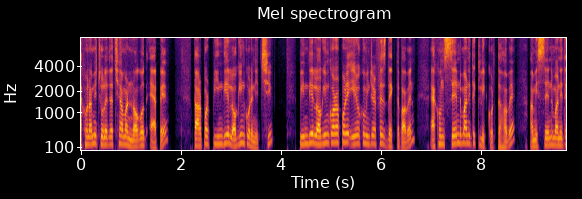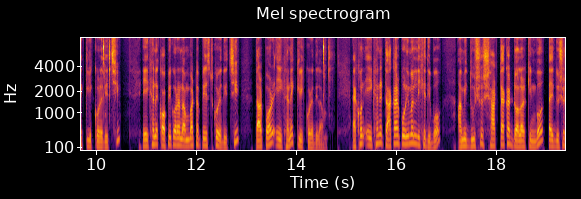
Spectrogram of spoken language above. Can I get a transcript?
এখন আমি চলে যাচ্ছি আমার নগদ অ্যাপে তারপর পিন দিয়ে লগ করে নিচ্ছি। পিন দিয়ে লগ করার পরে এরকম ইন্টারফেস দেখতে পাবেন। এখন সেন্ড মানিতে ক্লিক করতে হবে। আমি সেন্ড মানিতে ক্লিক করে দিচ্ছি। এইখানে কপি করা নাম্বারটা পেস্ট করে দিচ্ছি, তারপর এইখানে ক্লিক করে দিলাম। এখন এইখানে টাকার পরিমাণ লিখে দিব, আমি দুশো টাকার ডলার কিনবো, তাই দুশো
